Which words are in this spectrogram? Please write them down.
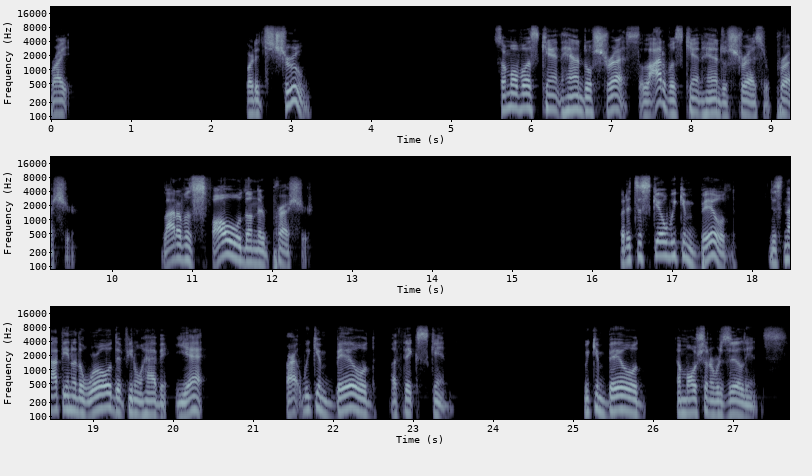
Right? But it's true. Some of us can't handle stress. A lot of us can't handle stress or pressure. A lot of us fold under pressure. But it's a skill we can build. It's not the end of the world if you don't have it yet right? We can build a thick skin. We can build emotional resilience.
